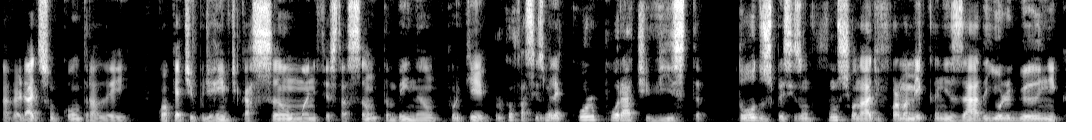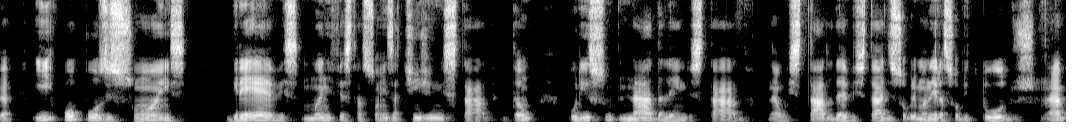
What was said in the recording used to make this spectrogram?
Na verdade, são contra a lei. Qualquer tipo de reivindicação, manifestação, também não. Por quê? Porque o fascismo é corporativista. Todos precisam funcionar de forma mecanizada e orgânica. E oposições, greves, manifestações atingem o Estado. Então, por isso, nada além do Estado. Né? O Estado deve estar de sobremaneira sobre todos. Né?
